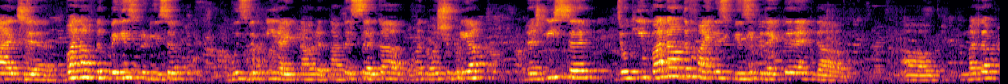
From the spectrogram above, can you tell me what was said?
आज one of the biggest producer with me right now Ratnakar sir का बहुत बहुत शुक्रिया। रजनीश सर जो कि one of the finest music director and मतलब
